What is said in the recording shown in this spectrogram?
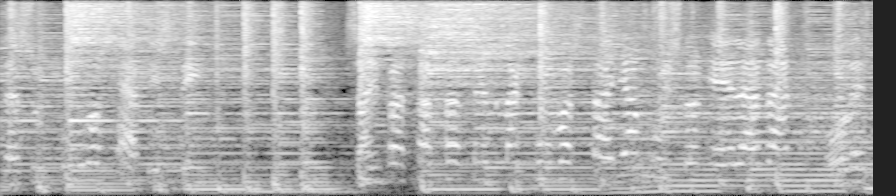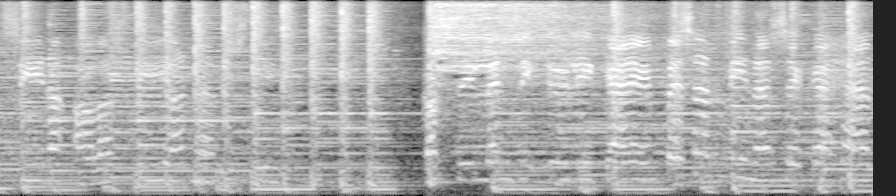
häkistä sut ulos hätisti. Sainpä satasella kuvasta ja muiston elävän, olet siinä alasti ja näristi. Kaksi lensi yli käin pesän minä sekä hän.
